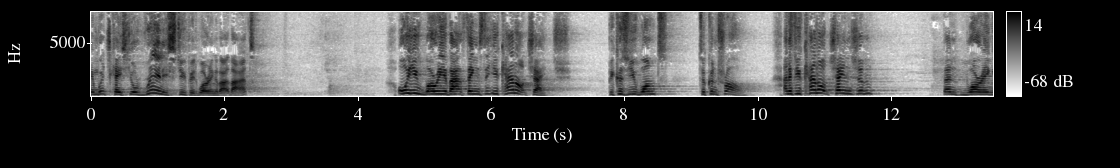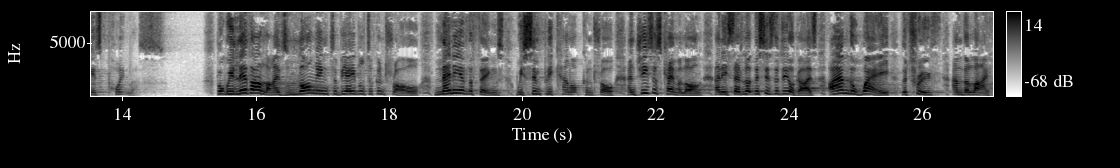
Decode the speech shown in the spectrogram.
in which case you're really stupid worrying about that, or you worry about things that you cannot change because you want to control. And if you cannot change them, then worrying is pointless. But we live our lives longing to be able to control many of the things we simply cannot control. And Jesus came along and he said, Look, this is the deal, guys. I am the way, the truth, and the life.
